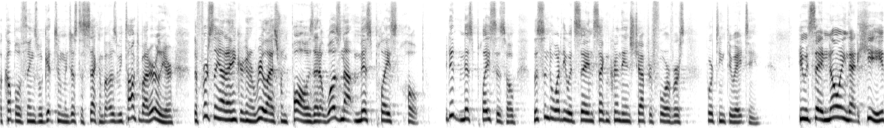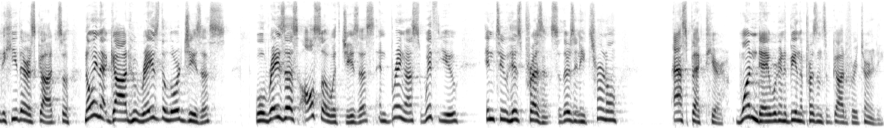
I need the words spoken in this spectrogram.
a couple of things, we'll get to them in just a second, but as we talked about earlier, the first thing I think you're going to realize from Paul is that it was not misplaced hope. He didn't misplace his hope. Listen to what he would say in 2 Corinthians chapter 4, verse 14 through 18. He would say, knowing that he, the he there is God, so knowing that God who raised the Lord Jesus, will raise us also with Jesus and bring us with you into his presence. So there's an eternal aspect here. One day we're going to be in the presence of God for eternity.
